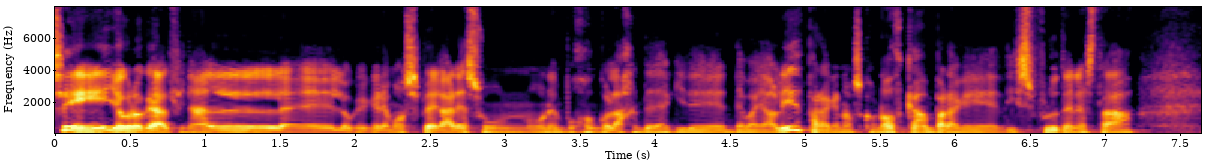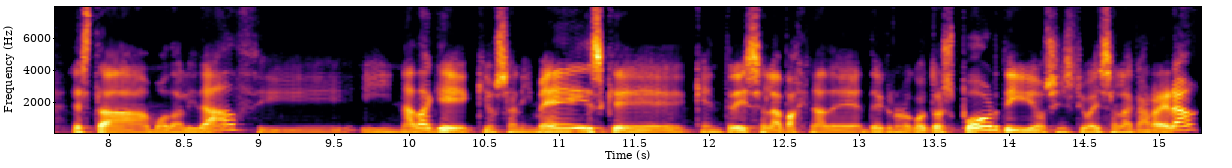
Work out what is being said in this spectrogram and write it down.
Sí, yo creo que al final eh, lo que queremos pegar es un, un empujón con la gente de aquí de, Valladolid para que nos conozcan, para que disfruten esta, esta modalidad y, nada, que, os animéis, que, entréis en la página de, de 4 Sport y os inscribáis en la carrera.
